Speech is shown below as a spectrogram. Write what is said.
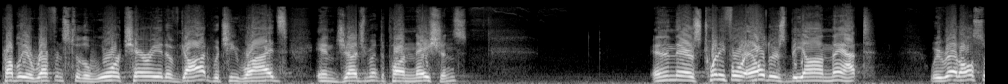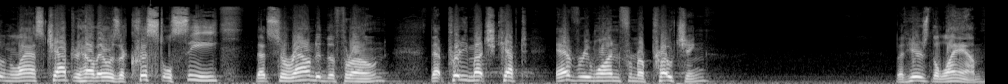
probably a reference to the war chariot of God, which he rides in judgment upon nations. And then there's 24 elders beyond that we read also in the last chapter how there was a crystal sea that surrounded the throne that pretty much kept everyone from approaching. But here's the Lamb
